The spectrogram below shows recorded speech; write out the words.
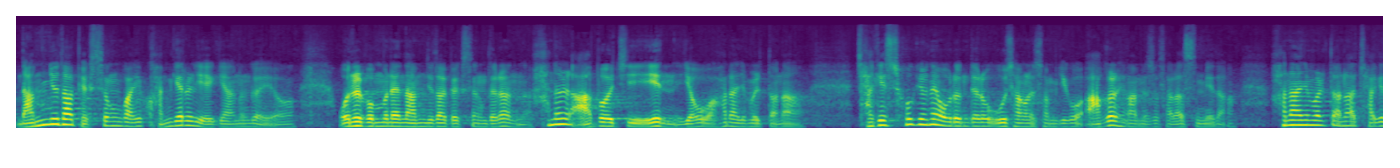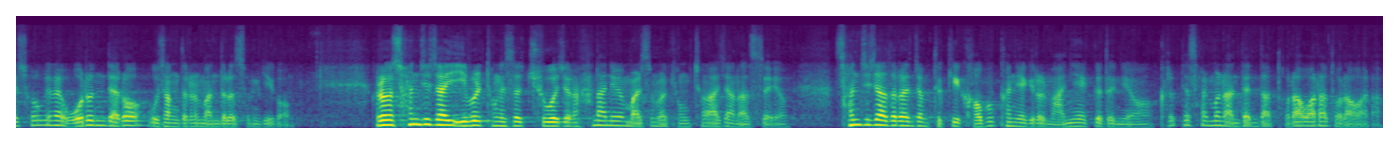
남유다 백성과의 관계를 얘기하는 거예요. 오늘 본문의 남유다 백성들은 하늘 아버지인 여호와 하나님을 떠나 자기 소견에 오른 대로 우상을 섬기고 악을 행하면서 살았습니다. 하나님을 떠나 자기 소견에 오른 대로 우상들을 만들어 섬기고 그리고 선지자의 입을 통해서 주어지는 하나님의 말씀을 경청하지 않았어요. 선지자들은 좀 듣기 거북한 얘기를 많이 했거든요. 그렇게 살면 안 된다. 돌아와라, 돌아와라.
